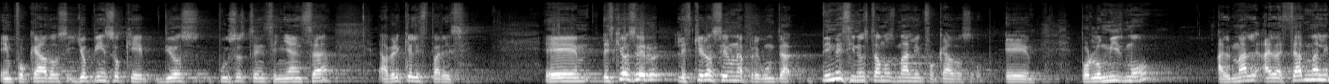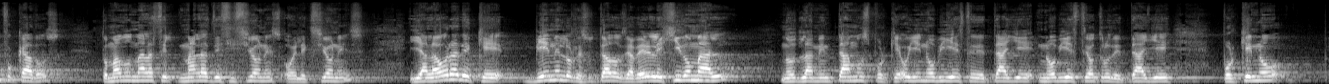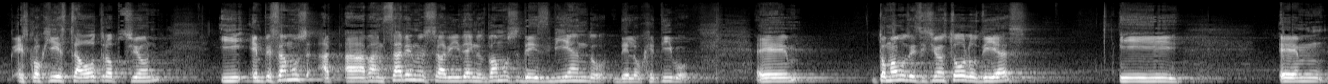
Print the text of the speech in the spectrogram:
enfocados. Y yo pienso que Dios puso esta enseñanza. A ver qué les parece. Eh, les, quiero hacer, les quiero hacer una pregunta. Dime si no estamos mal enfocados. Eh, por lo mismo, al, mal, al estar mal enfocados, tomamos malas, malas decisiones o elecciones. Y a la hora de que vienen los resultados de haber elegido mal, nos lamentamos porque, oye, no vi este detalle, no vi este otro detalle, ¿por qué no escogí esta otra opción? Y empezamos a, avanzar en nuestra vida y nos vamos desviando del objetivo. Eh, tomamos decisiones todos los días y em,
